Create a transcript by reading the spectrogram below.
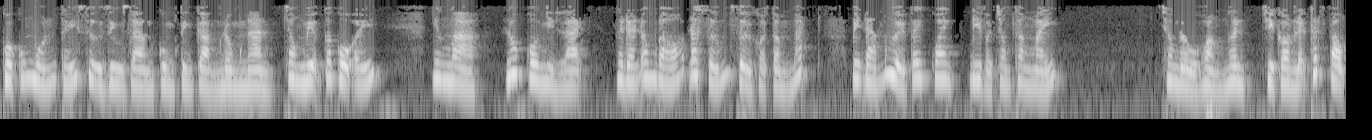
Cô cũng muốn thấy sự dịu dàng cùng tình cảm nồng nàn trong miệng các cô ấy. Nhưng mà, lúc cô nhìn lại, người đàn ông đó đã sớm rời khỏi tầm mắt, bị đám người vây quanh đi vào trong thang máy. Trong đầu Hoàng Ngân chỉ còn lại thất vọng,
